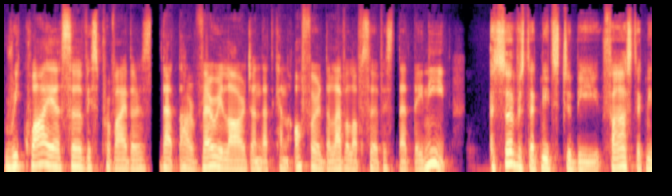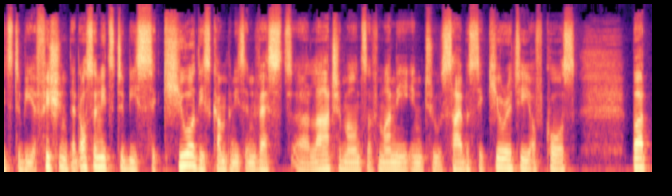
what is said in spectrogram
require service providers that are very large and that can offer the level of service that they need a service that needs to be fast, that needs to be efficient, that also needs to be secure. These companies invest uh, large amounts of money into cybersecurity, of course, but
